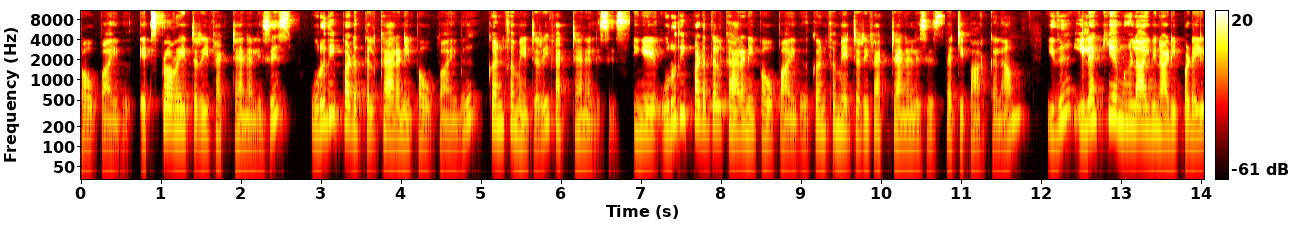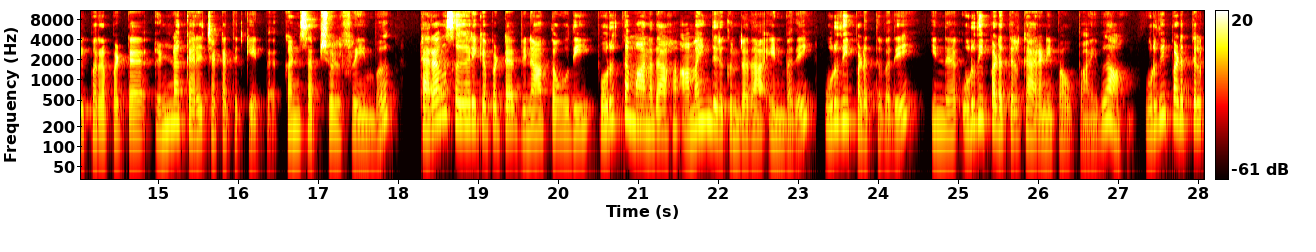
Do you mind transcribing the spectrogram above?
பகுப்பாய்வு எக்ஸ்ப்ளோரேட்டரி ஃபேக்ட் அனாலிசிஸ் உறுதிப்படுத்தல் காரணி பகுப்பாய்வு கன்ஃபர்மேட்டரி ஃபேக்ட் அனாலிசிஸ் இங்கே உறுதிப்படுத்தல் காரணி பகுப்பாய்வு கன்ஃபர்மேட்டரி ஃபேக்ட் அனாலிசிஸ் பற்றி பார்க்கலாம். இது இலக்கிய மீளாய்வின் அடிப்படையில் பெறப்பட்ட எண்ணக்கரு சட்டத்திற்கேற்ப கன்செப்சுவல் ஃப்ரேம்வொர்க் தரவு சேகரிக்கப்பட்ட வினா தொகுதி பொருத்தமானதாக அமைந்திருக்கின்றதா என்பதை உறுதிப்படுத்துவதே இந்த உறுதிப்படுத்தல் காரணி பகுப்பாய்வு ஆகும். உறுதிப்படுத்தல்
